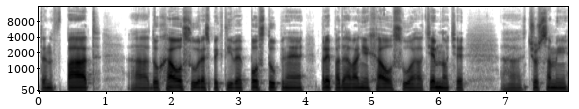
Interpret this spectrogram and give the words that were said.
ten vpád do chaosu, respektíve postupné prepadávanie chaosu a temnote, čo sa mi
